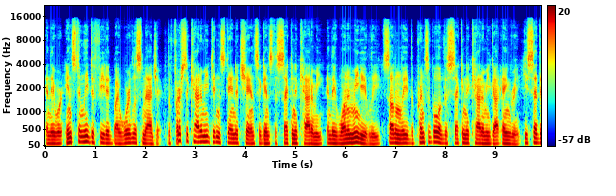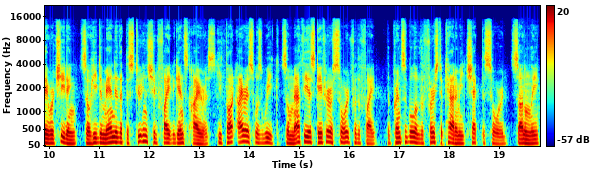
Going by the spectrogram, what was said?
and they were instantly defeated by wordless magic. The First Academy didn't stand a chance against the Second Academy, and they won immediately. Suddenly, the principal of the Second Academy got angry. He said they were cheating, so he demanded that the students should fight against Iris. Iris. He thought Iris was weak, so Matthias gave her a sword for the fight. The principal of the First Academy checked the sword. Suddenly,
